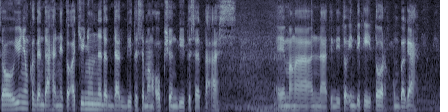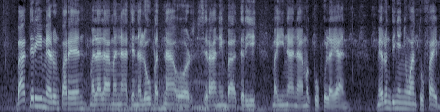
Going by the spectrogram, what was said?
So, yun yung kagandahan nito. At yun yung nadagdag dito sa mga option dito sa taas. Ay mga ano natin dito, indicator, kumbaga. Battery, meron pa rin. Malalaman natin na low bat na or sira na yung battery, mahina na, magpupula yan. Meron din yan yung 125.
